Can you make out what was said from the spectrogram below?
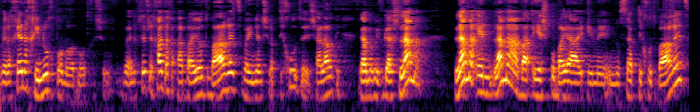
ולכן החינוך פה מאוד מאוד חשוב. ואני חושב שאחת הבעיות בארץ בעניין של הפתיחות, שאלה אותי גם במפגש, למה? למה אין, למה יש פה בעיה עם, עם נושא הפתיחות בארץ?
